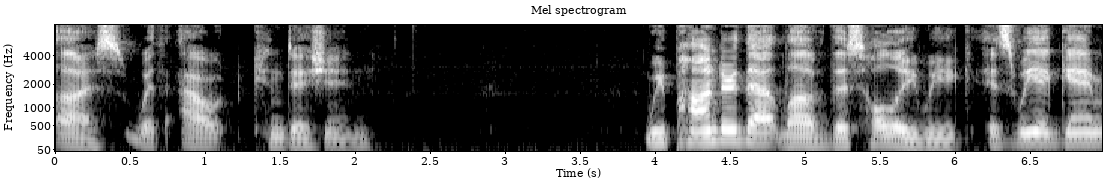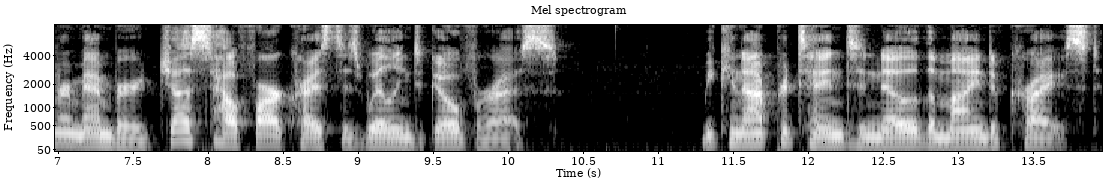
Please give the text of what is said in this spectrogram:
us without condition. We pondered that love this Holy Week as we again remember just how far Christ is willing to go for us. We cannot pretend to know the mind of Christ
